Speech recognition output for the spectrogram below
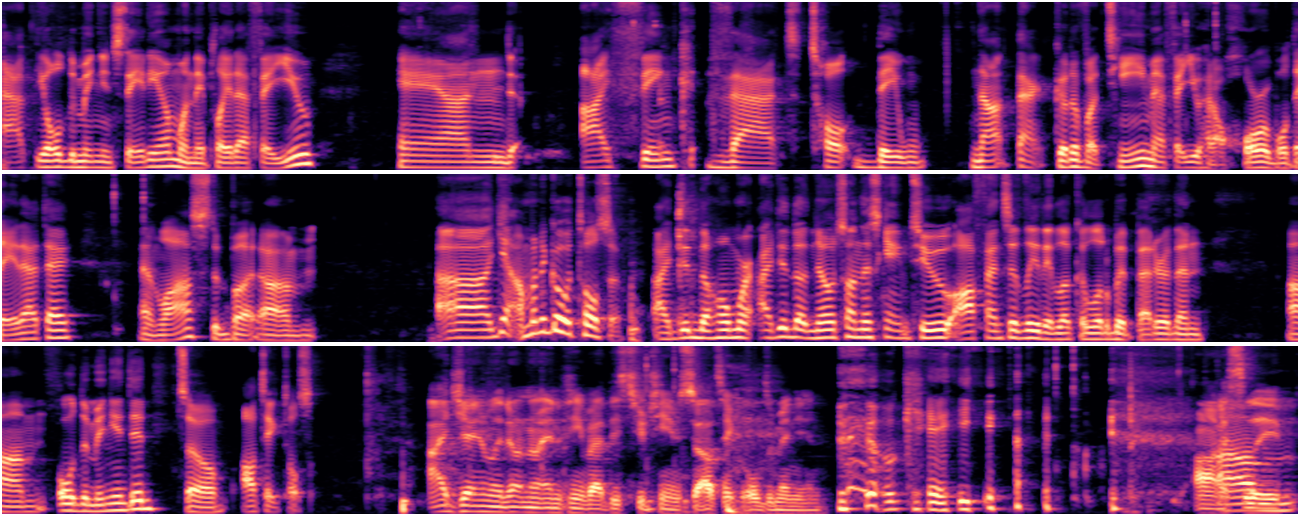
at the Old Dominion Stadium when they played FAU. And I think that Tul- they not that good of a team. FAU had a horrible day that day and lost, but um uh yeah, I'm going to go with Tulsa. I did the homework. I did the notes on this game too. Offensively, they look a little bit better than um Old Dominion did, so I'll take Tulsa. I genuinely don't know anything about these two teams, so I'll take Old Dominion. okay. Honestly, Um,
